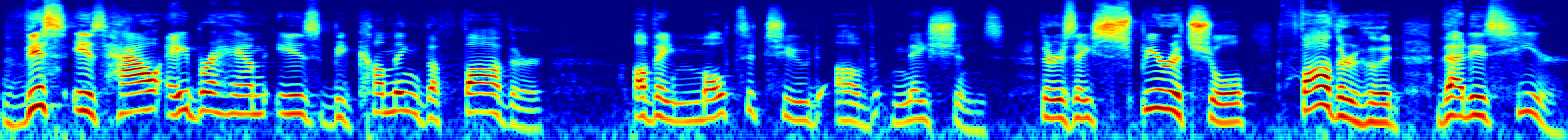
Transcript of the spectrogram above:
This is how Abraham is becoming the father of a multitude of nations. There is a spiritual fatherhood that is here.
